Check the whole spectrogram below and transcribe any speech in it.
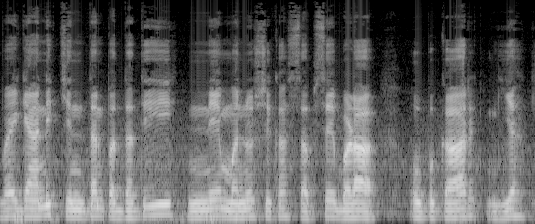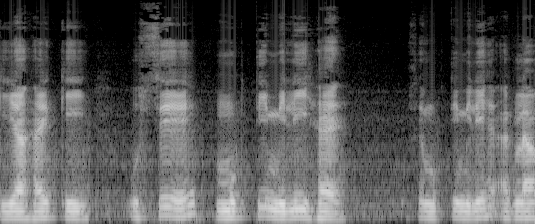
वैज्ञानिक चिंतन पद्धति ने मनुष्य का सबसे बड़ा उपकार यह किया है कि उससे मुक्ति मिली है। उसे मुक्ति मिली है। अगला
